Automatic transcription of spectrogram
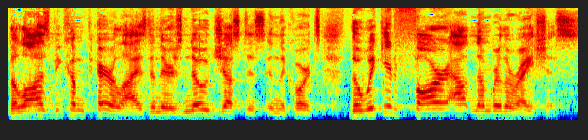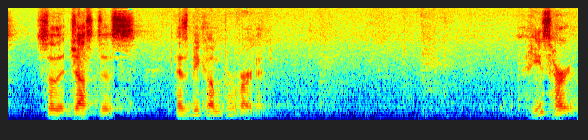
The law has become paralyzed, and there is no justice in the courts. The wicked far outnumber the righteous, so that justice has become perverted. He's hurting.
